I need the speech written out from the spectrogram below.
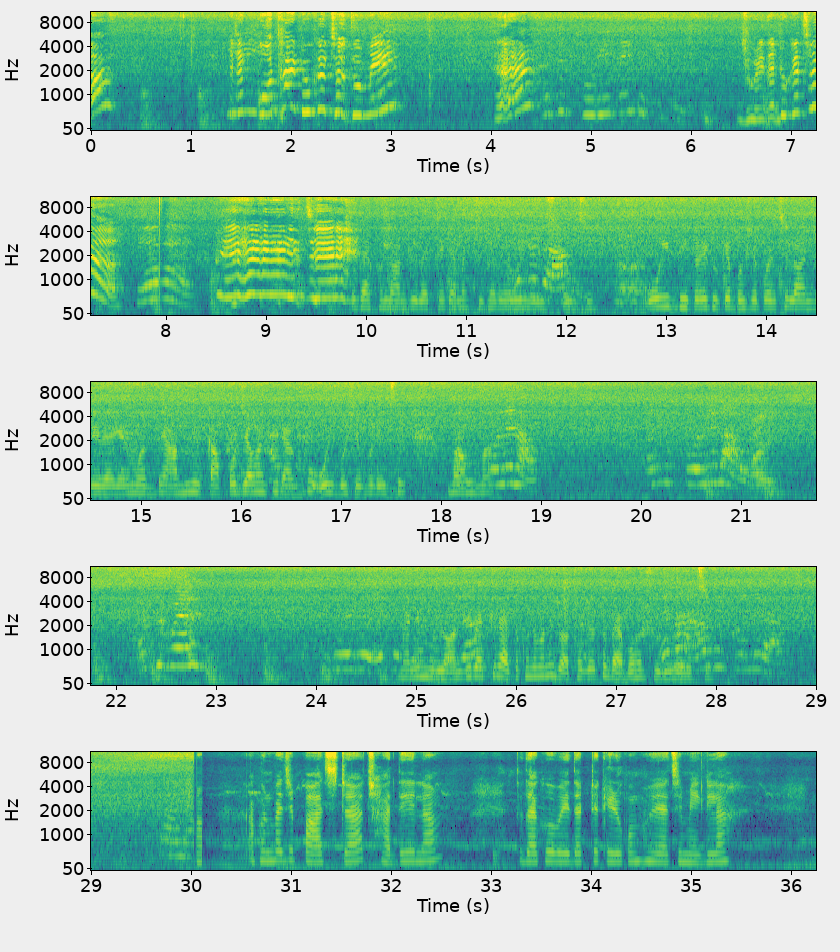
এটা কোথায় ঢুকেছো তুমি? হ্যাঁ? ঝুড়িতে ঢুকেছো? এই যে তো দেখো লন্ড্রি ব্যাগটাকে আমার কীভাবে ও ইউজ করছে। ওই ভেতরে ঢুকে বসে পড়েছে লন্ড্রি ব্যাগের মধ্যে। আমি ওই কাপড় জামা কি রাখব? ওই বসে পড়েছে মাম্মা। মানে লন্ড্রি ব্যাগটার এতক্ষণে মানে যথাযথ ব্যবহার শুরু হয়েছে। এখন বাজে পাঁচটা ছাদে এলাম। তো দেখো ওয়েদারটা কীরকম হয়ে আছে মেঘলা।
